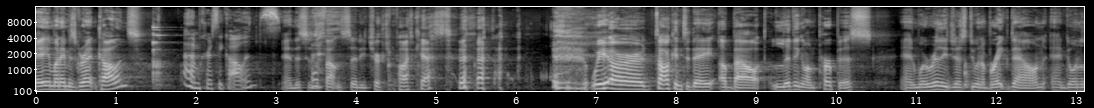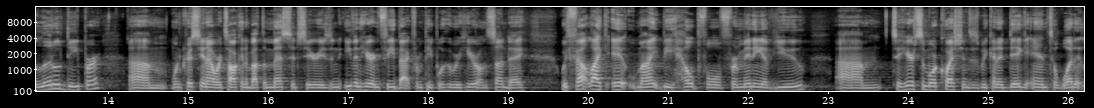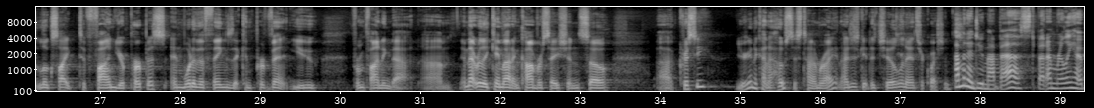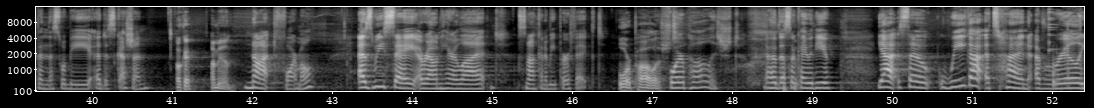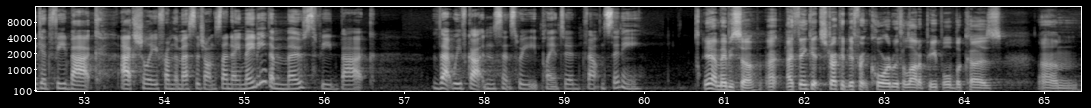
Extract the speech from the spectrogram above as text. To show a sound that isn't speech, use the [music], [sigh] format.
Hey, my name is Grant Collins, I'm Chrissy Collins. and this is the Fountain City Church [laughs] podcast. [laughs] we are talking today about living on purpose, and we're really just doing a breakdown and going a little deeper. Um, when Chrissy and I were talking about the message series, and even hearing feedback from people who were here on Sunday, we felt like it might be helpful for many of you um, to hear some more questions as we kind of dig into what it looks like to find your purpose and what are the things that can prevent you from finding that. Um, and that really came out in conversation. So, uh, Chrissy, you're going to kind of host this time, right? I just get to chill and answer questions. I'm going to do my best, but I'm really hoping this will be a discussion, okay, I'm in. not formal. As we say around here a lot, it's not going to be perfect Or polished. or polished. I hope that's okay with you. [laughs] Yeah, so we got a ton of really good feedback actually from the message on Sunday. Maybe the most feedback that we've gotten since we planted Fountain City. Yeah, maybe so. I, I think it struck a different chord with a lot of people because, um,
